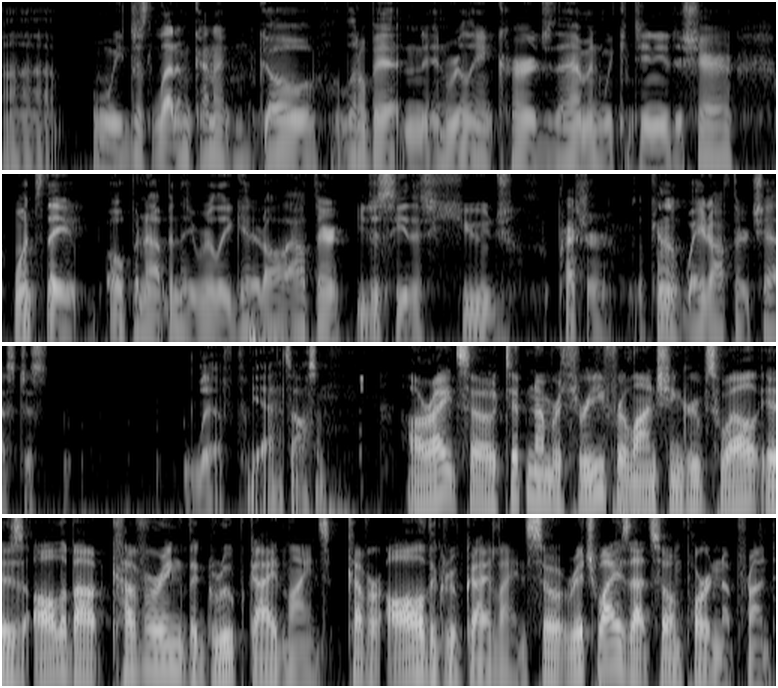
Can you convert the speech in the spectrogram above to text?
Uh, we just let them kind of go a little bit and, and really encourage them and we continue to share. Once they open up and they really get it all out there you just see this huge pressure kind of weight off their chest just lift. Yeah it's awesome all right so tip number three for launching groups well is all about covering the group guidelines cover all the group guidelines so rich why is that so important up front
